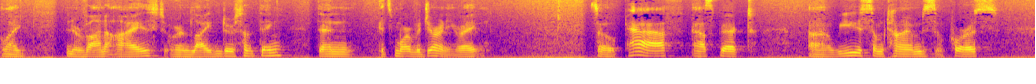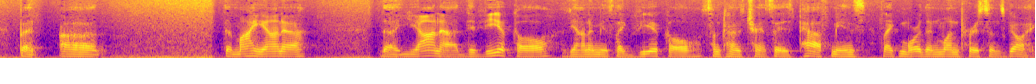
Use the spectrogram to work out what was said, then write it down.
like nirvanaized or enlightened or something, then it's more of a journey, right? So path aspect uh, we use sometimes, of course, but uh, the Mahayana the yana, the vehicle, yana means like vehicle, sometimes translated as path, means like more than one person's going.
